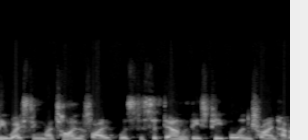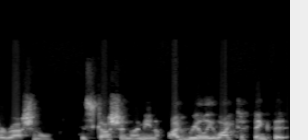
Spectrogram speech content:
be wasting my time if I was to sit down with these people and try and have a rational discussion. I mean, I'd really like to think that,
